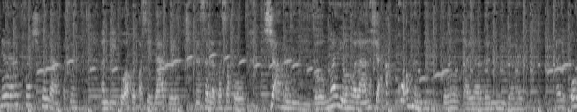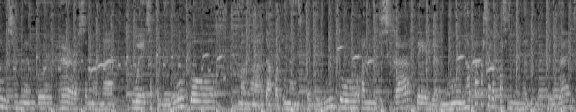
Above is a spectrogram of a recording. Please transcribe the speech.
Nire-refresh ko lang. Kasi andito ako kasi dati nasa labas ako, siya ang nandito. Ngayon, wala na siya. Ako ang nandito. Kaya ganun guys. I always remember her sa mga way sa pagluluto, mga dapat unahin sa pagluluto, anong diskarte, gano'n. Napakasarap kasi ng nagluluto, guys.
